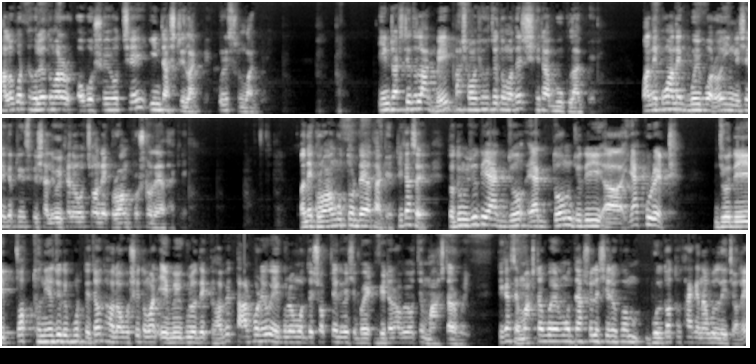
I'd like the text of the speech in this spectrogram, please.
ভালো করতে হলে তোমার অবশ্যই হচ্ছে ইন্ডাস্ট্রি লাগবে, পরিশ্রম লাগবে। ইন্ডাস্ট্রি তো লাগবেই, পাশাপাশি হচ্ছে তোমাদের সেরা বুক লাগবে। অনেক অনেক বই পড়ো ইংলিশের ক্ষেত্রে স্পেশালি ওইখানে হচ্ছে অনেক রং প্রশ্ন দেয়া থাকে। অনেক রং উত্তর দেয়া থাকে, ঠিক আছে? তো তুমি যদি একদম যদি অ্যাকুরেট যদি তথ্য নিয়ে যদি পড়তে চাও, তাহলে অবশ্যই তোমার এই বইগুলো দেখতে হবে। তারপরেও এগুলোর মধ্যে সবচেয়ে বেশি বেটার হবে হচ্ছে মাস্টার বই, ঠিক আছে? মাস্টার বইয়ের মধ্যে আসলে সেরকম ভুল তথ্য থাকে না বললেই চলে।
